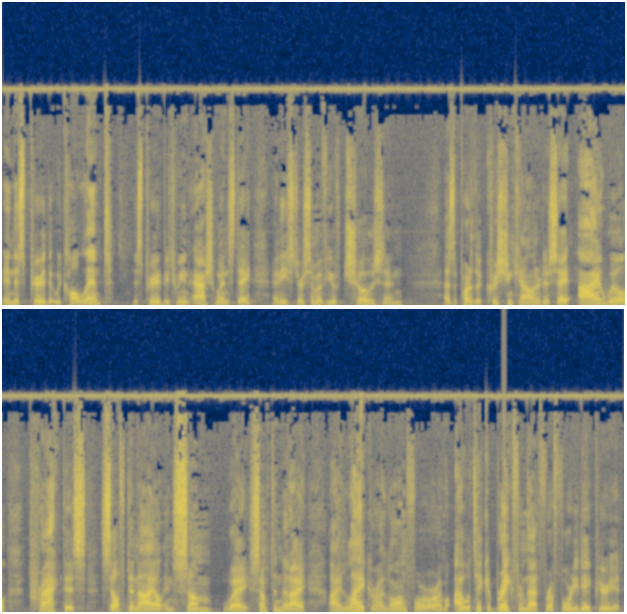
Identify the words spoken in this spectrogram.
in this period that we call Lent, this period between Ash Wednesday and Easter. Some of you have chosen as a part of the Christian calendar to say, I will practice self denial in some way, something that I, I like or I long for, or I will take a break from that for a 40 day period.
